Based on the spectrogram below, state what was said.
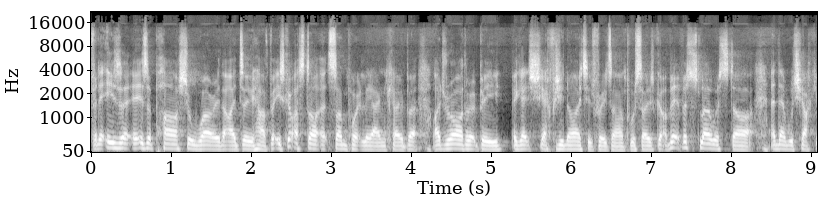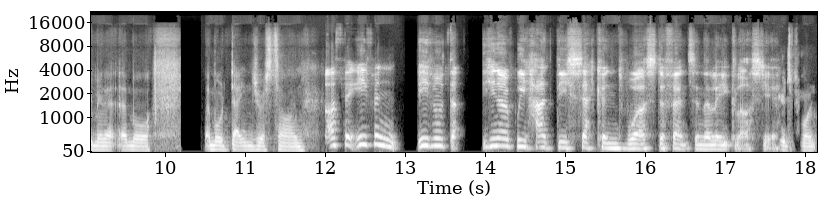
But it is a it is a partial worry that I do have. But he's got to start at some point, Lyanco. But I'd rather it be against Sheffield United, for example. So he's got a bit of a slower start, and then we'll chuck him in at a more a more dangerous time. I think even even with that, you know, we had the second worst defense in the league last year. Good point.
